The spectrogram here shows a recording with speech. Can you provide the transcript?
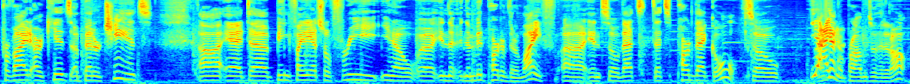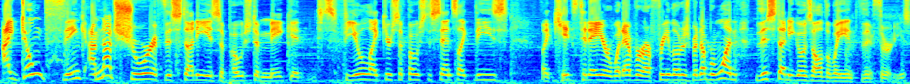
provide our kids a better chance uh, at uh, being financial free. You know, uh, in the in the mid part of their life, uh, and so that's that's part of that goal. So Yeah, I got I- no problems with it at all. I don't think I'm not sure if this study is supposed to make it feel like you're supposed to sense like these like kids today or whatever are freeloaders but number 1 this study goes all the way into their 30s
